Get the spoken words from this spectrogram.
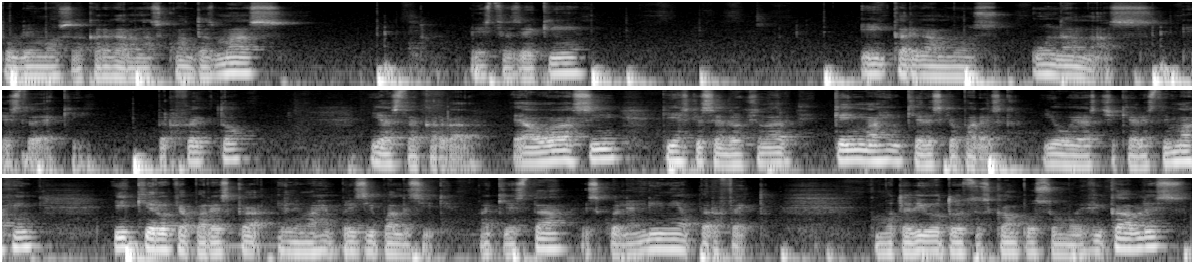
Volvemos a cargar unas cuantas más estas de aquí. Y cargamos una más. Esta de aquí. Perfecto. Ya está cargada ahora sí tienes que seleccionar qué imagen quieres que aparezca. Yo voy a chequear esta imagen y quiero que aparezca la imagen principal del sitio. Aquí está escuela en línea perfecto. Como te digo todos estos campos son modificables.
